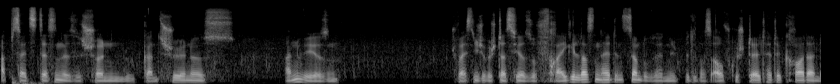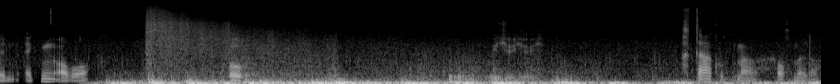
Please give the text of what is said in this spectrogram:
abseits dessen, ist es schon ein ganz schönes Anwesen. Ich weiß nicht, ob ich das hier so freigelassen hätte insgesamt oder ein bisschen was aufgestellt hätte, gerade an den Ecken, aber... Oh. Uiuiui. Ach da, guckt mal, Rauchmelder.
